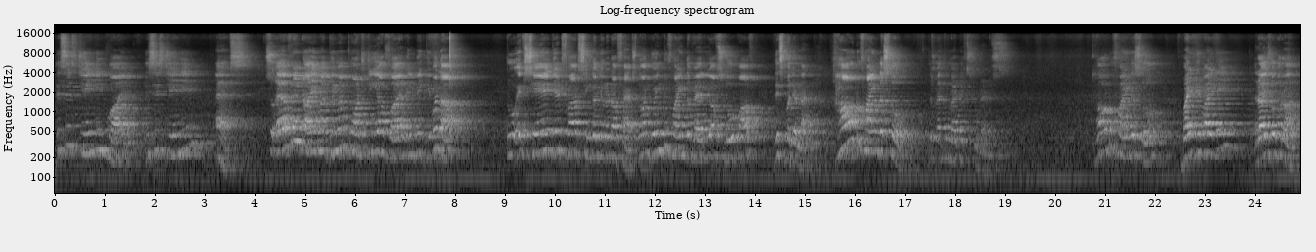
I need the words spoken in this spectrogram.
This is changing y, this is changing x. So every time a given quantity of y will be given up to exchange it for single unit of x. Now I am going to find the value of slope of this budget line. How to find the slope? The mathematics students. How to find the slope? By dividing rise over run.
